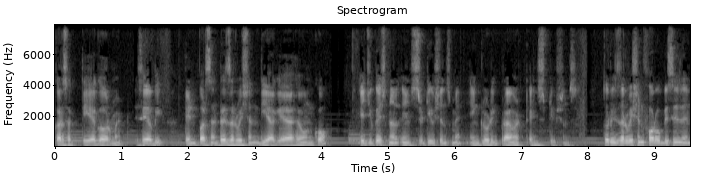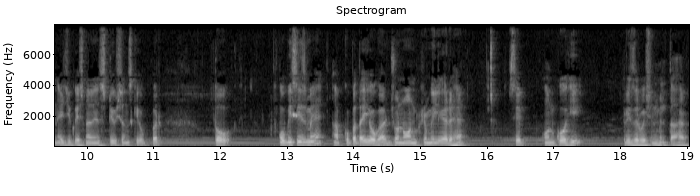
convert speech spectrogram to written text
कर सकती है गवर्नमेंट जैसे अभी टेन परसेंट रिजर्वेशन दिया गया है उनको एजुकेशनल इंस्टीट्यूशंस में इंक्लूडिंग प्राइवेट इंस्टीट्यूशंस तो reservation for OBCs in educational institutions के ऊपर तो ओबीसीज में आपको पता ही होगा, जो नॉन क्रिमिलियर है, सिर्फ़ उनको ही रिजर्वेशन मिलता है।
